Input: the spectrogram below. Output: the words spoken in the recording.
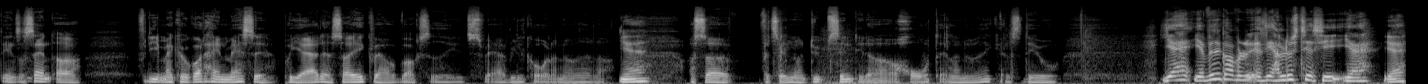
Det er interessant, og, fordi man kan jo godt have en masse på hjertet, og så ikke være opvokset i et svære vilkår eller noget, eller, Ja, og så fortælle noget dybt sindigt og, og hårdt eller noget, ikke? Altså det er jo, Ja, jeg ved godt, altså, jeg har lyst til at sige ja, ja,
